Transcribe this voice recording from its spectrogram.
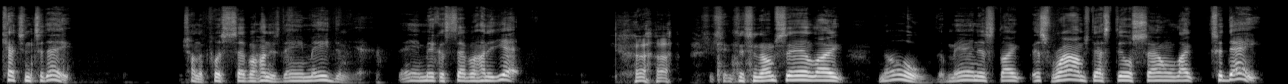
catching today. I'm trying to push 700s. They ain't made them yet. They ain't make a 700 yet. you know what I'm saying? Like, no, the man is like, it's rhymes that still sound like today.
